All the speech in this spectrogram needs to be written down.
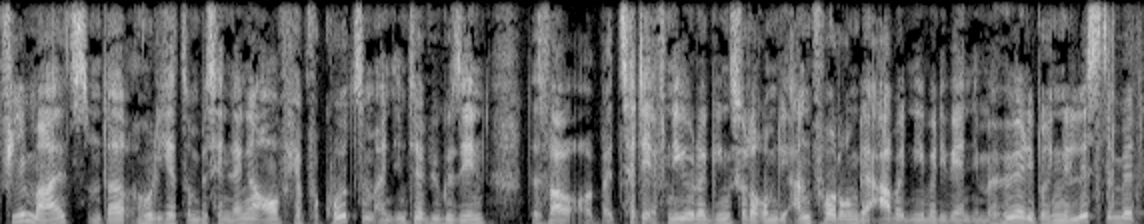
vielmals, und da hole ich jetzt so ein bisschen länger auf, ich habe vor kurzem ein Interview gesehen, das war bei ZDF Neo, da ging es so darum, die Anforderungen der Arbeitnehmer, die werden immer höher, die bringen eine Liste mit,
